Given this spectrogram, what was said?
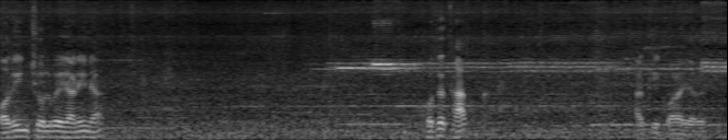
কদিন চলবে জানি না। হতে থাক। আর কি করা যাবে?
